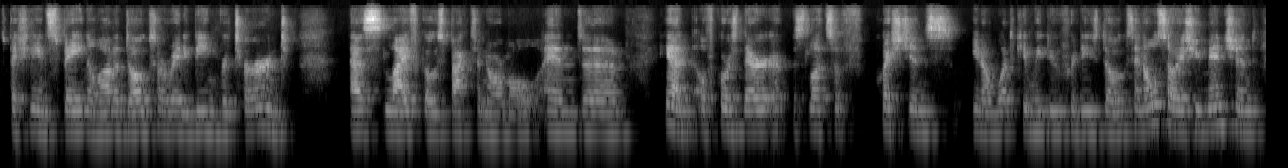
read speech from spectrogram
especially in spain a lot of dogs are already being returned as life goes back to normal. And uh, yeah of course there is lots of questions you know what can we do for these dogs? And also as you mentioned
